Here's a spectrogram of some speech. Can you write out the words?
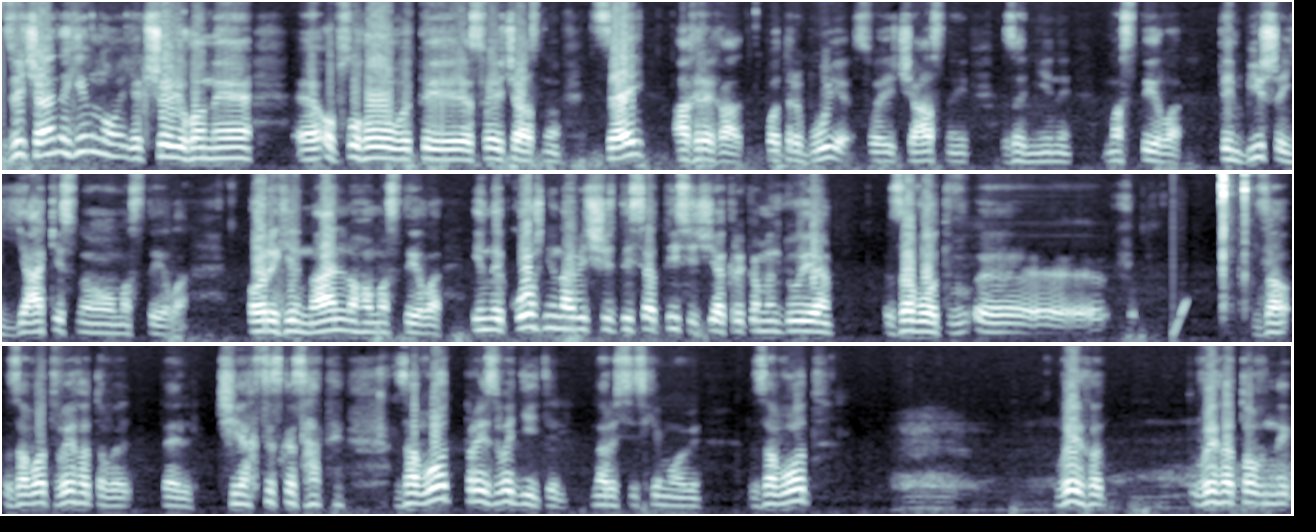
звичайно, гівно, якщо його не обслуговувати своєчасно. Цей агрегат потребує своєчасної заміни мастила, тим більше якісного мастила, оригінального мастила. І не кожні навіть 60 тисяч, як рекомендує завод, е, завод виготовитель, чи як це сказати, завод производитель на російській мові, завод виготовник.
